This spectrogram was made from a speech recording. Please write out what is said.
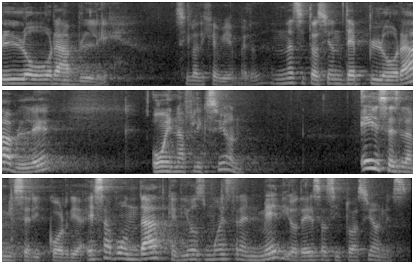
deplorable, si lo dije bien, ¿verdad? En una situación deplorable o en aflicción. Esa es la misericordia, esa bondad que Dios muestra en medio de esas situaciones.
